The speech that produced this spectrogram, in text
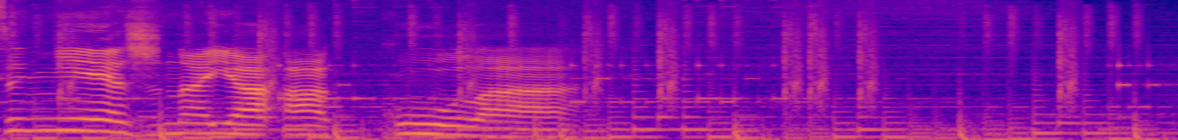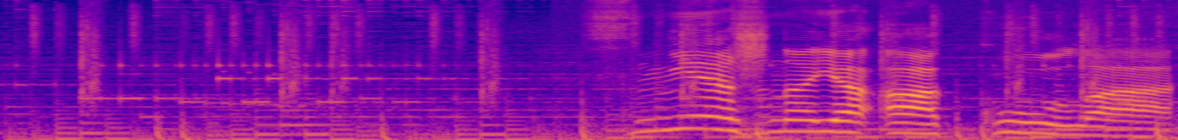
Снежная акула. Снежная акула.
